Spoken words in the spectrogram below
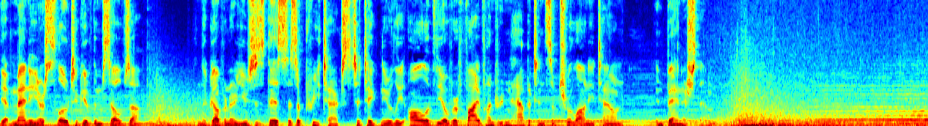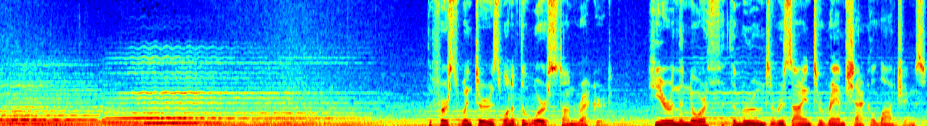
Yet many are slow to give themselves up. And the governor uses this as a pretext to take nearly all of the over 500 inhabitants of Trelawny Town and banish them. The first winter is one of the worst on record. Here in the north, the Maroons are resigned to ramshackle lodgings.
